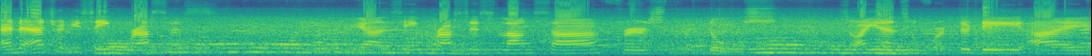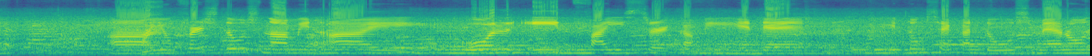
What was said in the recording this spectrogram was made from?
And actually, same process. Yan, same process lang sa first dose. So, ayan. So, for today, ay Ah, yung first dose namin ay all in Pfizer kami. And then, itong second dose, meron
